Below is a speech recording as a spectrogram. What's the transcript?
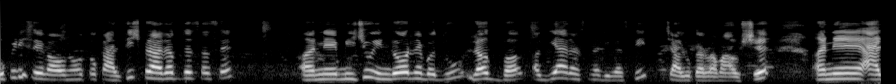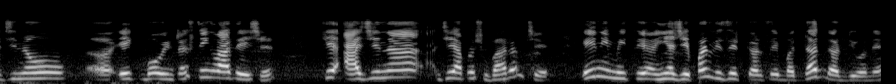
ઓપીડી સેવાઓનો તો કાલથી જ પ્રારંભ થશે. અને બીજું ઇન્ડોર ને બધું લગભગ અગિયારસના દિવસથી ચાલુ કરવામાં આવશે. અને આજનો એક બહુ ઇન્ટરેસ્ટિંગ વાત એ છે કે આજના જે આપણો શુભારંભ છે, એ નિમિત્તે અહીંયા જે પણ વિઝિટ કરશે બધા જ દર્દીઓને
